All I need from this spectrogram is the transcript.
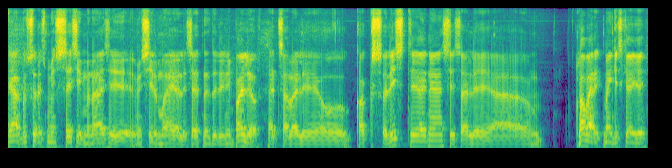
jaa, kusjuures mis esimene asi, mis silma jäi, oli see, et neid oli nii palju, et seal oli ju kaks solisti, on ju, siis oli äh, klaverit mängis keegi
